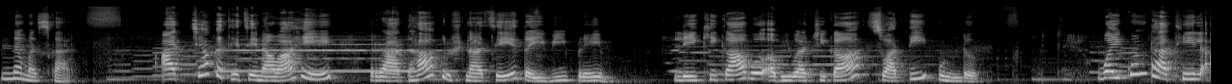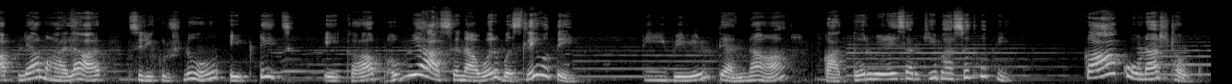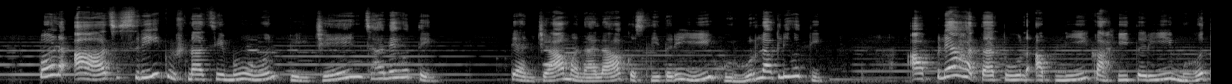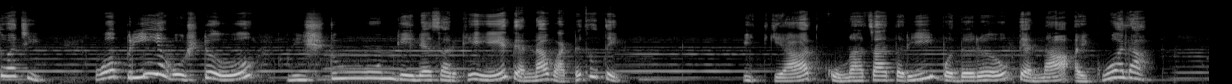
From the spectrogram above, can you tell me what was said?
नमस्कार. आजच्या कथेचे नाव आहे राधा कृष्णाचे दैवी प्रेम. लेखिका व अभिवाचिका स्वाती पुंड. वैकुंठातील आपल्या महालात श्रीकृष्ण एकटेच एका भव्य आसनावर बसले होते. ती वेळ त्यांना कातर वेळेसारखी भासत होती. का कोणास ठाऊक पण आज श्रीकृष्णाचे मन बेचैन झाले होते. त्यांच्या मनाला कसली तरी हुरहुर लागली होती. आपल्या हातातून आपली काहीतरी महत्वाची व प्रिय गोष्ट निष्ठून गेल्यासारखे त्यांना वाटत होते. इतक्यात कोणाचा तरी पदरव त्यांना ऐकू आला.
